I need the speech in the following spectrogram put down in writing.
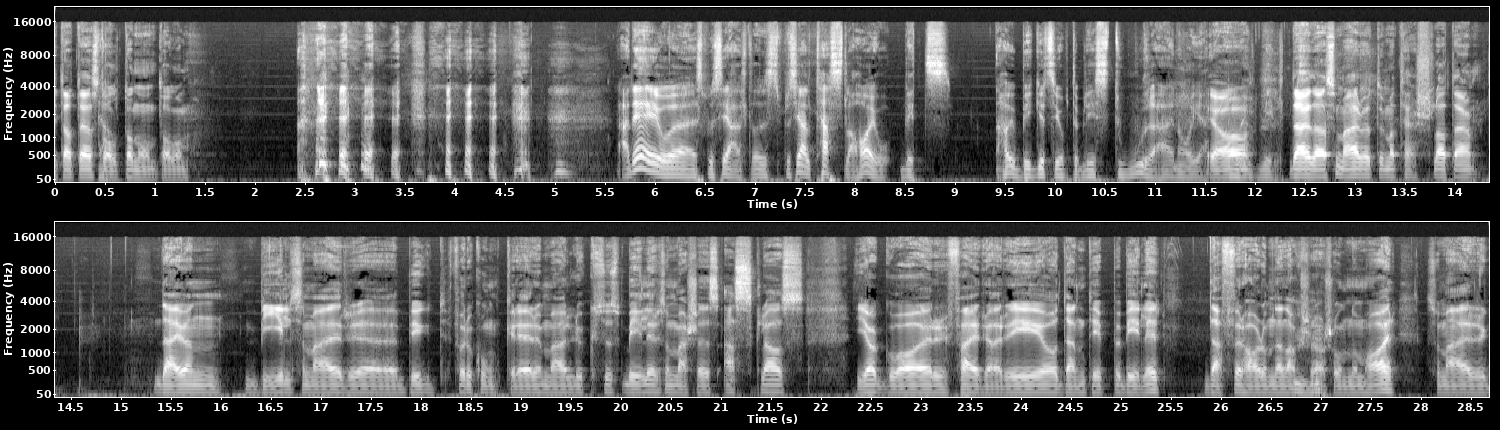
Ikke at jeg er stolt av noen av dem. Ja, det er jo eh, spesielt. Spesielt Tesla har jo blitt har jo bygget seg opp til å bli store her i Norge. Det er Ja, det er jo det som er vet du, med Tesla, at det, det er jo en bil som er eh, bygd for å konkurrere med luksusbiler som Mercedes S-Class, Jaguar, Ferrari og den type biler. Derfor har de den akselerasjonen de har, som er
